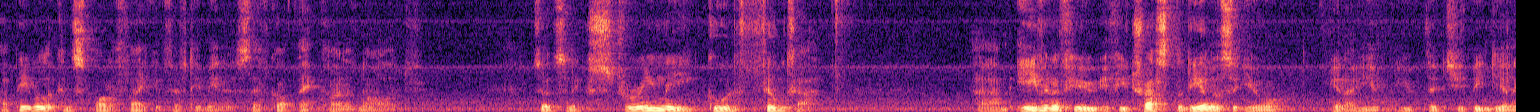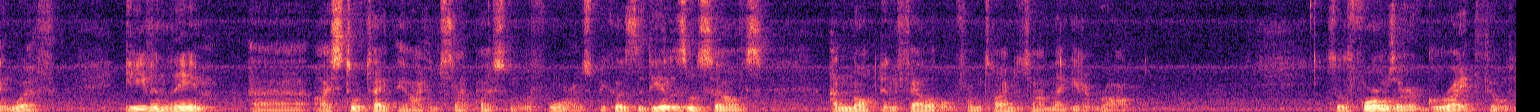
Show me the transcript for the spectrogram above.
are people that can spot a fake at 50 metres. They've got that kind of knowledge. So it's an extremely good filter. Um, even if you if you trust the dealers that you're you know you, you, that you've been dealing with, even them uh, I still take the items that I post on the forums because the dealers themselves are not infallible. From time to time they get it wrong. So the forums are a great filter.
